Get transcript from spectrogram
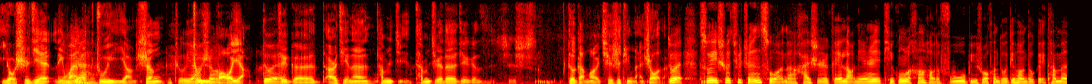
有时间。另外呢，注意养生，注意养生，保养。对这个，而且呢，他们他们觉得这个是得感冒也确实挺难受的。对，所以社区诊所呢，还是给老年人也提供了很好的服务。比如说，很多地方都给他们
